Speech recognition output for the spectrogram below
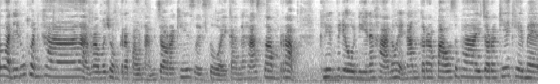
สวัสดีทุกคนค่ะ เรามาชมกระเป๋าหนังจระเข้สวยๆกันนะคะสำหรับคลิปวิดีโอนี้นะคะน้องเอ๋นำกระเป๋าสะพายจระเข้เคแมน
